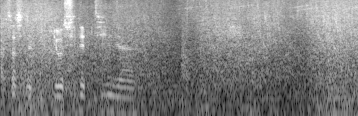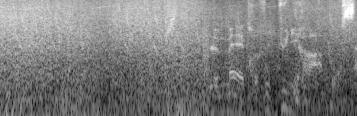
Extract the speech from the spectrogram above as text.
Ah, ça, c'est aussi des petits. euh, punira pour ça.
